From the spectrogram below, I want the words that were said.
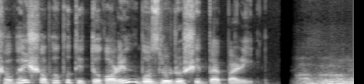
সভায় সভাপতিত্ব করেন বজলুর রশিদ ব্যাপারী। আসসালামু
